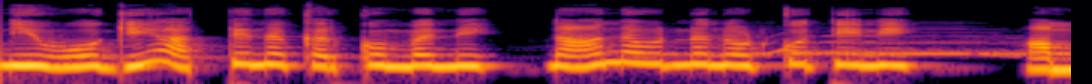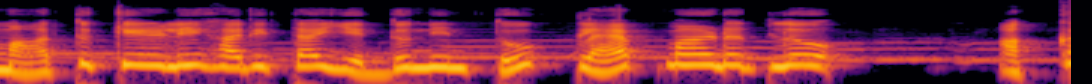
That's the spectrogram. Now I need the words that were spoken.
ನೀವ್ ಹೋಗಿ ಅತ್ತೆನ ಕರ್ಕೊಂಬನ್ನಿ, ನಾನ್ ಅವ್ರನ್ನ ನೋಡ್ಕೋತೀನಿ. ಆ ಮಾತು ಕೇಳಿ ಹರಿತ ಎದ್ದು ನಿಂತು ಕ್ಲ್ಯಾಪ್ ಮಾಡಿದ್ಲು. ಅಕ್ಕ,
